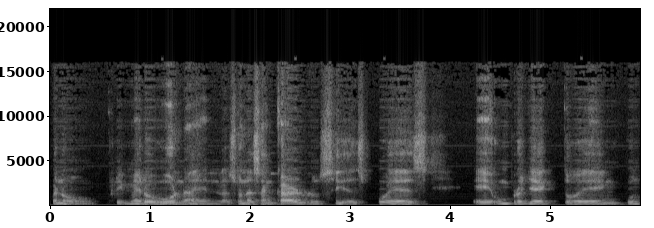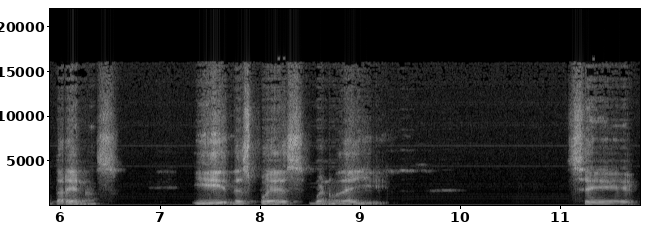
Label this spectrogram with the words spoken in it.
Bueno, primero una en la zona de San Carlos y después eh, un proyecto en Punta Arenas. Y después, bueno, de ahí se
